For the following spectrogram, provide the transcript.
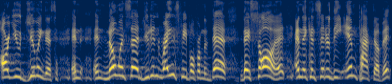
are you doing this? And, and no one said you didn't raise people from the dead. They saw it and they considered the impact of it.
